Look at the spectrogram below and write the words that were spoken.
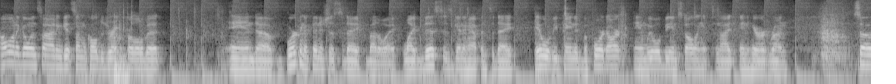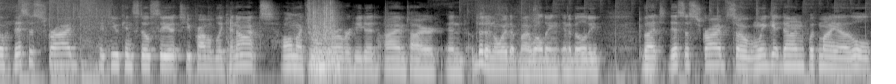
I want to go inside and get something cold to drink for a little bit. And uh, we're gonna finish this today by the way. Like this is gonna happen today. It will be painted before dark and we will be installing it tonight and here at run. So this is scribed. If you can still see it you probably cannot. All my tools are overheated. I'm tired and a bit annoyed at my welding inability. But this is scribed so when we get done with my uh, little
